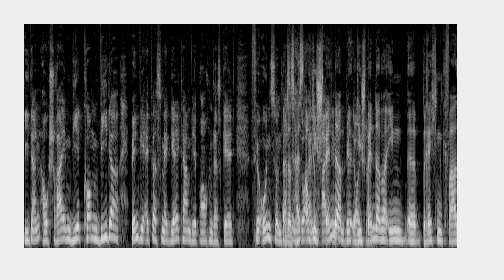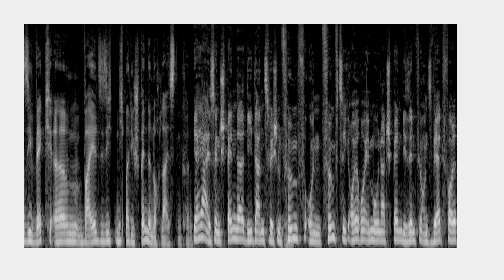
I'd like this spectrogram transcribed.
die dann auch schreiben, wir kommen wieder, wenn wir etwas mehr Geld haben, wir brauchen das Geld für uns. Und das, das heißt so auch die Spender, die Spender bei Ihnen äh, brechen quasi weg, ähm, weil sie sich nicht mal die Spende noch leisten können. Ja, ja, es sind Spender, die dann zwischen 5 und 50 Euro im Monat spenden. Die sind für uns wertvoll,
